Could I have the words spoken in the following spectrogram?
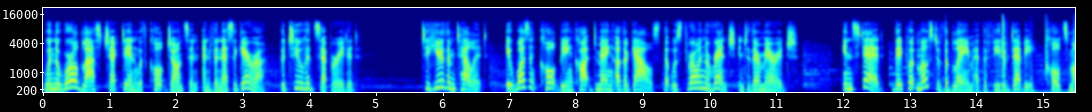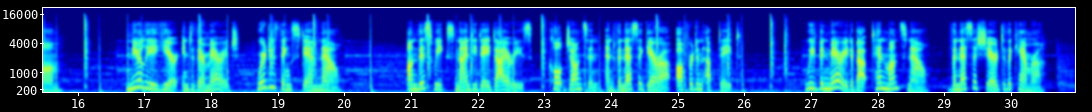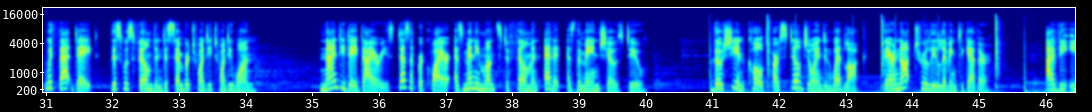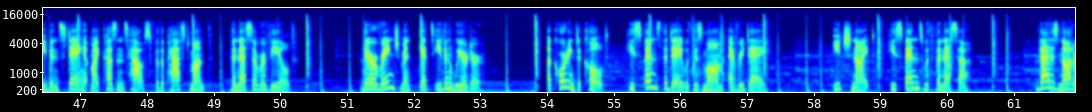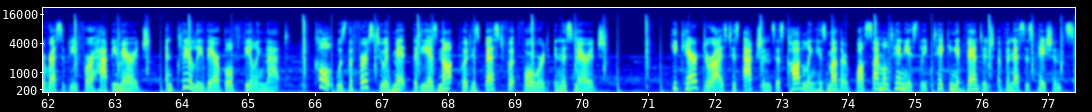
When the world last checked in with Colt Johnson and Vanessa Guerra, the two had separated. To hear them tell it, it wasn't Colt being caught DMing other gals that was throwing a wrench into their marriage. Instead, they put most of the blame at the feet of Debbie, Colt's mom. Nearly a year into their marriage, where do things stand now? On this week's 90 Day Diaries, Colt Johnson and Vanessa Guerra offered an update. We've been married about 10 months now, Vanessa shared to the camera. With that date, this was filmed in December 2021. 90 Day Diaries doesn't require as many months to film and edit as the main shows do. Though she and Colt are still joined in wedlock, they are not truly living together. I've been staying at my cousin's house for the past month, Vanessa revealed. Their arrangement gets even weirder. According to Colt, he spends the day with his mom every day. Each night, he spends with Vanessa. That is not a recipe for a happy marriage, and clearly they are both feeling that. Colt was the first to admit that he has not put his best foot forward in this marriage. He characterized his actions as coddling his mother while simultaneously taking advantage of Vanessa's patience.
